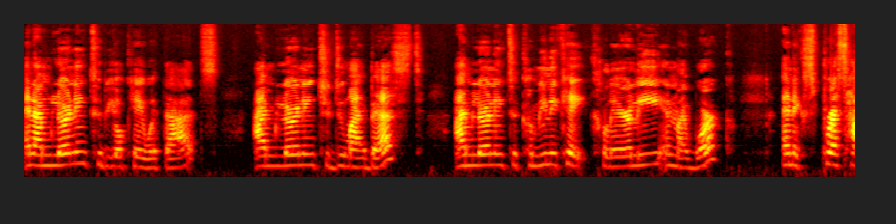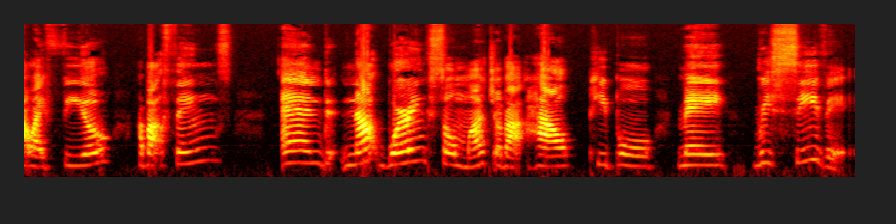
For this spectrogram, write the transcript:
And I'm learning to be okay with that. I'm learning to do my best. I'm learning to communicate clearly in my work and express how I feel about things and not worrying so much about how people may receive it.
